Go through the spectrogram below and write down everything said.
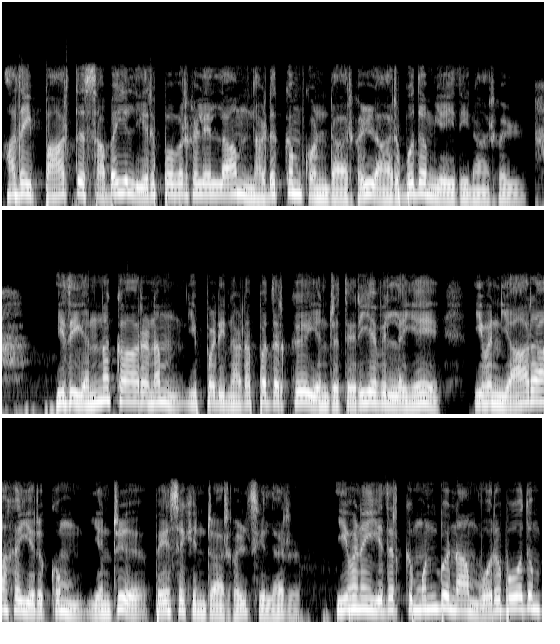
அதை பார்த்து சபையில் இருப்பவர்களெல்லாம் நடுக்கம் கொண்டார்கள் அற்புதம் எய்தினார்கள். இது என்ன காரணம்? இப்படி நடப்பதற்கு என்று தெரியவில்லையே. இவன் யாராக இருக்கும் என்று பேசுகின்றார்கள் சிலர். இவனை இதற்கு முன்பு நாம் ஒருபோதும்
